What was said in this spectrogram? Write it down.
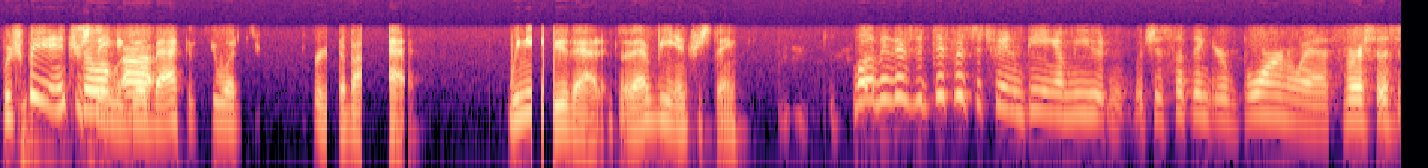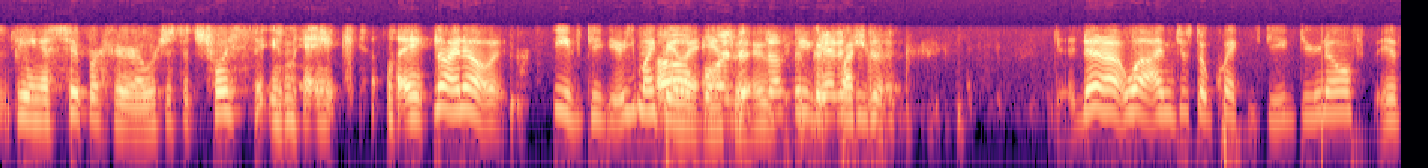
Which would be interesting to uh, go back and see what's about that. We need to do that. So that would be interesting. Well, I mean, there's a difference between being a mutant, which is something you're born with, versus being a superhero, which is a choice that you make. like, No, I know. Steve, do you, you might be oh able to boy, answer this it. A good get question. into. No, no. Well, I'm just so quick. Do you do you know if, if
